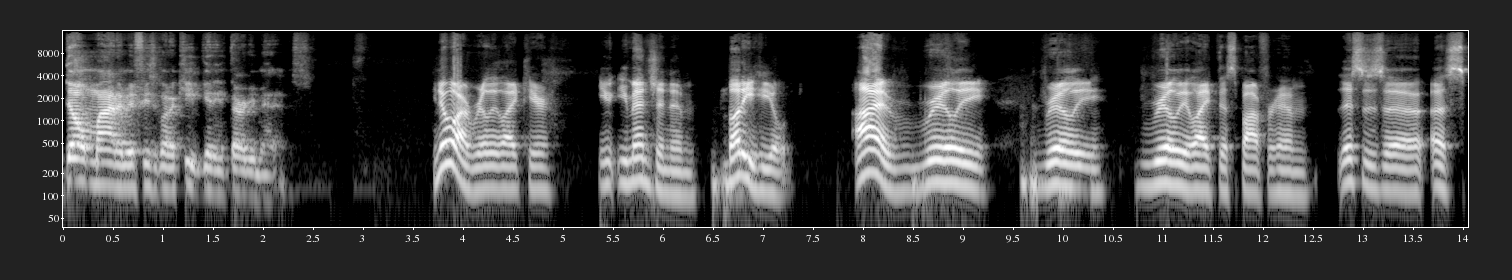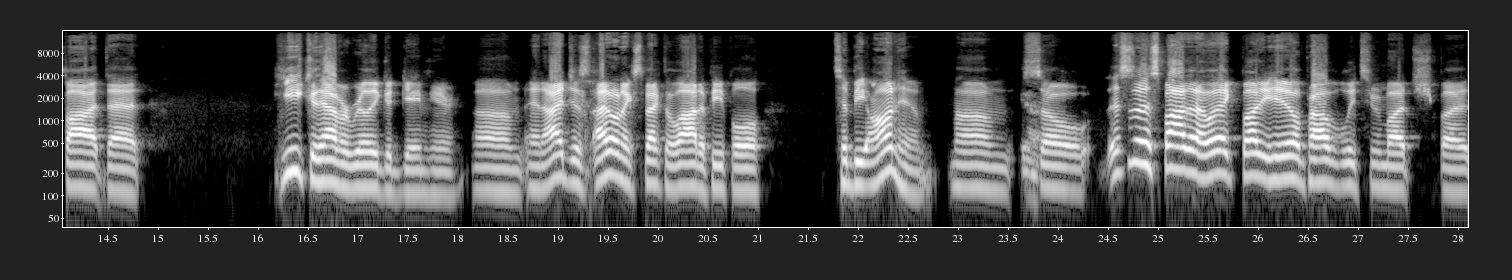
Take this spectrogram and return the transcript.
Don't mind him if he's going to keep getting 30 minutes. You know who I really liked here? You you mentioned him, Buddy Hield. I really, really, really like this spot for him. This is a, a spot that he could have a really good game here. Um, and I just I don't expect a lot of people to be on him. Um, Yeah. so this is a spot that I like Buddy Hield probably too much, but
